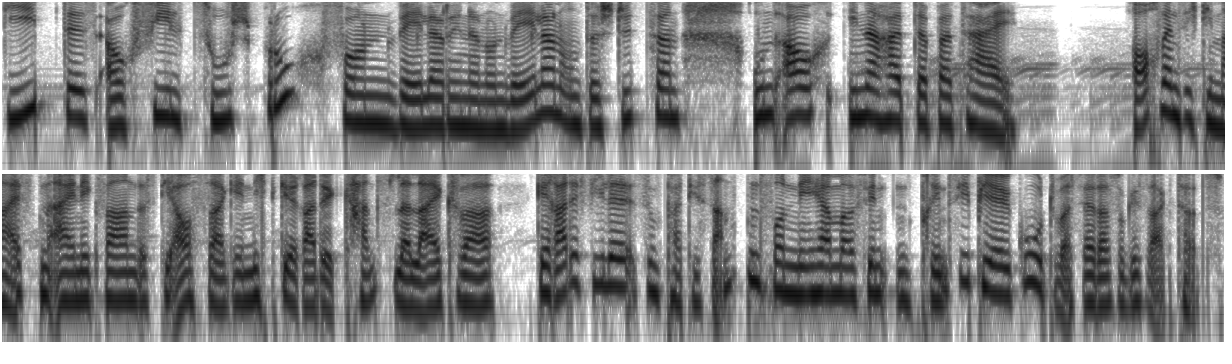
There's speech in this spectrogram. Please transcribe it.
gibt es auch viel Zuspruch von Wählerinnen und Wählern, Unterstützern und auch innerhalb der Partei. Auch wenn sich die meisten einig waren, dass die Aussage nicht gerade kanzlerlike war, gerade viele Sympathisanten von Nehammer finden prinzipiell gut, was er da so gesagt hat.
